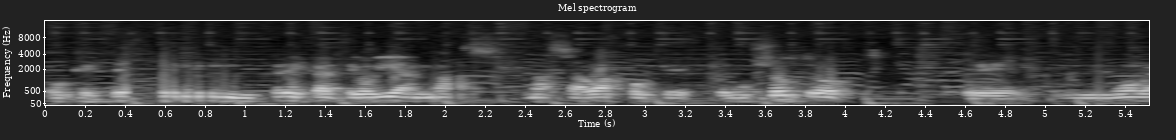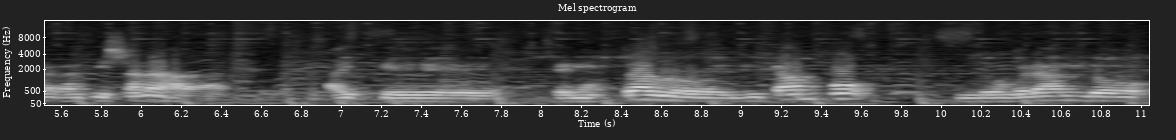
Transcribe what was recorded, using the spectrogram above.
o que estén tres categorías más, más abajo que, que nosotros, eh, no garantiza nada. Hay que demostrarlo en el campo, logrando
